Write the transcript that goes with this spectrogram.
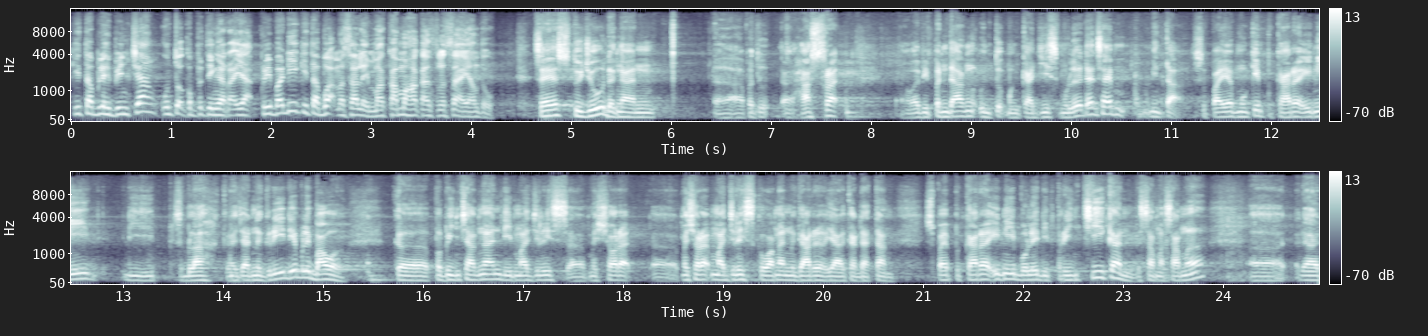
kita boleh bincang untuk kepentingan rakyat. Pribadi kita buat masalah, mahkamah akan selesai yang tu. Saya setuju dengan uh, apa tu uh, hasrat YB Pendang untuk mengkaji semula dan saya minta supaya mungkin perkara ini di sebelah kerajaan negeri dia boleh bawa ke perbincangan di majlis uh, mesyuarat uh, mesyuarat majlis kewangan negara yang akan datang supaya perkara ini boleh diperincikan bersama-sama uh, dan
